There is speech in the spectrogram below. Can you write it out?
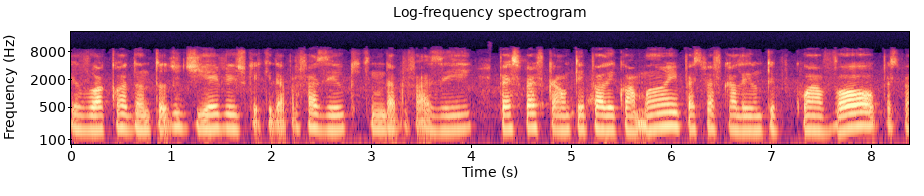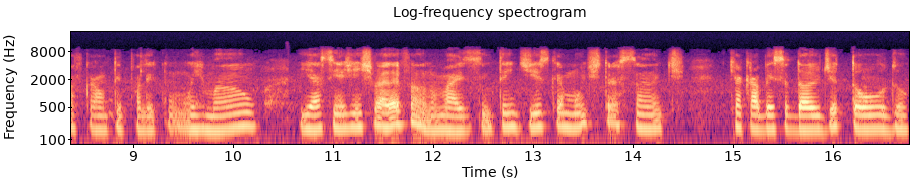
Eu vou acordando todo dia e vejo o que, que dá para fazer, o que, que não dá para fazer. Peço para ficar um tempo ali com a mãe, peço para ficar ali um tempo com a avó, peço para ficar um tempo ali com o irmão. E assim a gente vai levando. Mas assim, tem dias que é muito estressante, que a cabeça dói o dia todo,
